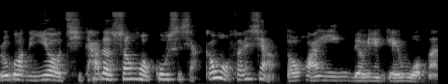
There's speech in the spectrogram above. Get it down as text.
如果你有其他的生活故事想跟我分享，都欢迎留言给我们。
